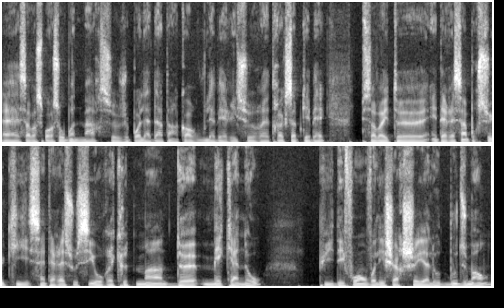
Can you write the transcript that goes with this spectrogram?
euh, ça va se passer au mois de mars. Je n'ai pas la date encore. Vous la verrez sur Trucks Up Québec. Puis ça va être intéressant pour ceux qui s'intéressent aussi au recrutement de mécanos. Puis des fois, on va les chercher à l'autre bout du monde.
